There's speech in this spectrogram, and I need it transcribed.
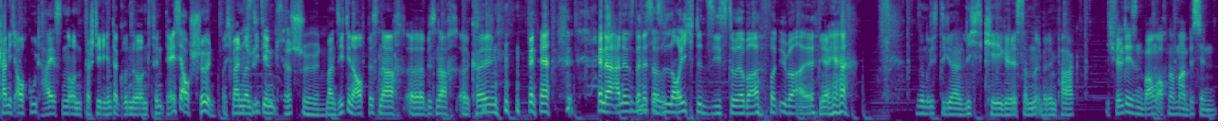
kann ich auch gut heißen und verstehe die Hintergründe und finde, der ist ja auch schön. Ich meine, man ich sieht ihn, sehr schön. man sieht ihn auch bis nach, äh, bis nach äh, Köln, wenn er, wenn er an ist. Dann ist das also, Leuchten siehst du aber von überall. Ja, ja. So ein richtiger Lichtkegel ist dann über dem Park. Ich will diesen Baum auch noch mal ein bisschen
